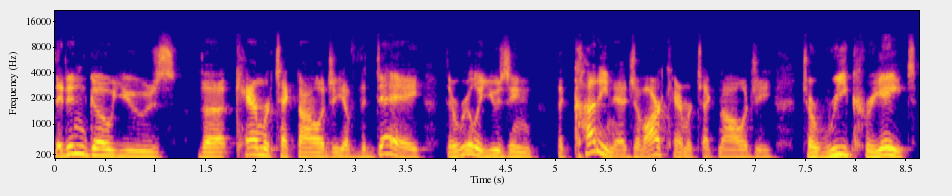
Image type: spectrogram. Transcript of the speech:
they didn't go use the camera technology of the day. They're really using the cutting edge of our camera technology to recreate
